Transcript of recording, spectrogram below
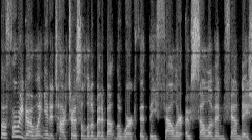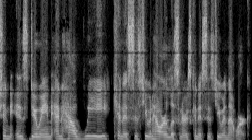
Before we go, I want you to talk to us a little bit about the work that the Fowler O'Sullivan Foundation is doing and how we can assist you and how our listeners can assist you in that work.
